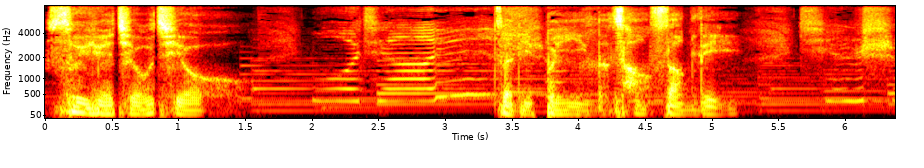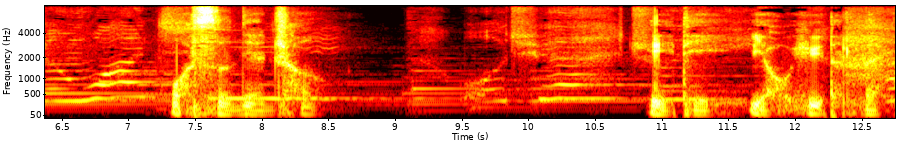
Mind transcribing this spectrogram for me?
岁月久久，在你背影的沧桑里，我思念成一滴忧郁的泪。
